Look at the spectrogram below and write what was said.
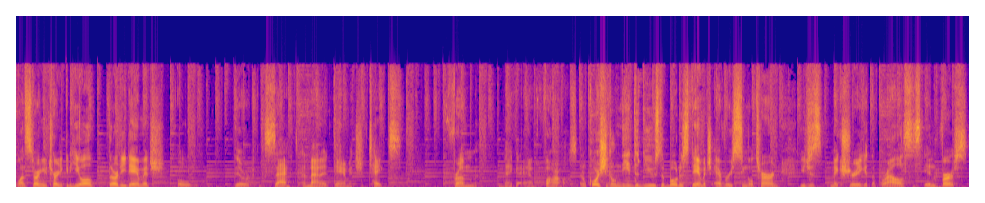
Once during your turn, you can heal 30 damage. Oh, the exact amount of damage it takes from Mega Ampharos. And of course, you don't need to use the bonus damage every single turn. You just make sure you get the paralysis in first,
